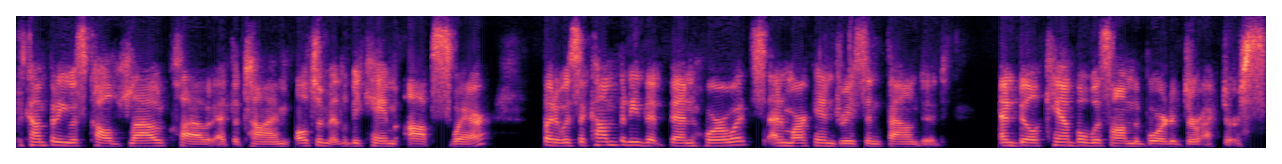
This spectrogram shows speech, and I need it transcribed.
the company was called LoudCloud at the time, ultimately became Opsware, but it was a company that Ben Horowitz and Marc Andreessen founded. And Bill Campbell was on the board of directors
